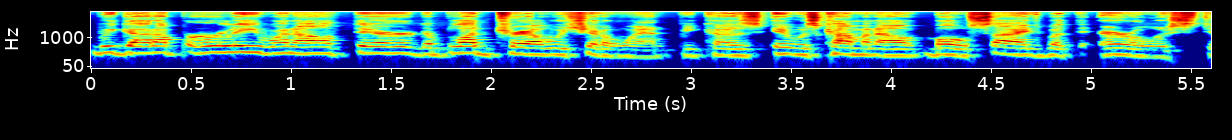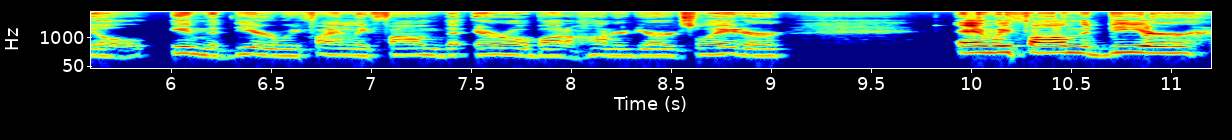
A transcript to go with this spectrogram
we got up early, went out there. The blood trail we should have went because it was coming out both sides, but the arrow was still in the deer. We finally found the arrow about 100 yards later, and we found the deer,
